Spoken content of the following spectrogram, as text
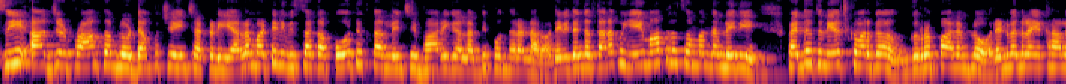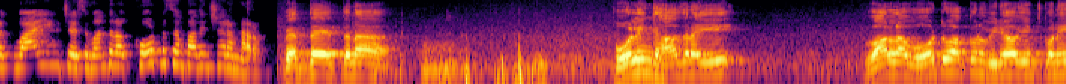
సిఆర్జర్ ప్రాంతంలో డంపు చేయించి అక్కడి ఎర్రమట్టిని విశాఖ పోర్టుకు తరలించి భారీగా లబ్ధి పొందారన్నారు. అదేవిధంగా తనకు ఏమాత్రం సంబంధం లేని పెద్దతు నియోజకవర్గం గుర్రపాలెంలో రెండు వందల ఎకరాల క్వారింగ్ చేసి వంతుల కోట్లు సంపాదించారన్నారు. పెద్ద ఎత్తున పోలింగ్ హాజరయ్యి వాళ్ళ ఓటు హక్కును వినియోగించుకొని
